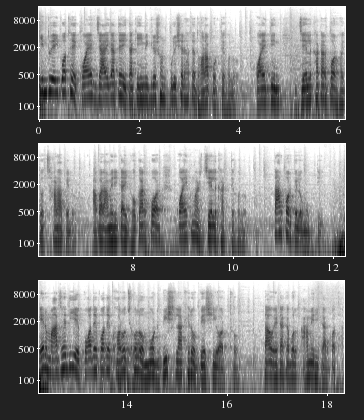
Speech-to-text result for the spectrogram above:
কিন্তু এই পথে কয়েক জায়গাতেই তাকে ইমিগ্রেশন পুলিশের হাতে ধরা পড়তে হলো। কয়েকদিন জেল খাটার পর হয়তো ছাড়া পেল। আবার আমেরিকায় ঢোকার পর কয়েক মাস জেল খাটতে হলো। তারপর পেল মুক্তি। এর মাঝে দিয়ে পদে পদে খরচ হলো মোট বিশ লাখেরও বেশি অর্থ। তাও এটা কেবল আমেরিকার কথা।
